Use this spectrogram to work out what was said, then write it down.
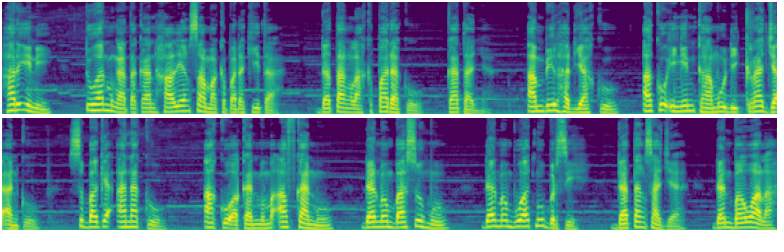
Hari ini, Tuhan mengatakan hal yang sama kepada kita. Datanglah kepadaku, katanya. Ambil hadiahku, aku ingin kamu di kerajaanku. Sebagai anakku, aku akan memaafkanmu dan membasuhmu dan membuatmu bersih. Datang saja dan bawalah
